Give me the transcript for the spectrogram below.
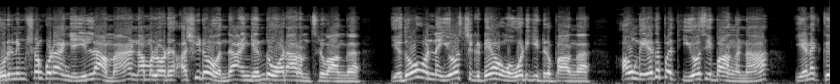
ஒரு நிமிஷம் கூட அங்கே இல்லாம நம்மளோட அஷிடோ வந்து அங்கேருந்து ஓட ஆரம்பிச்சிருவாங்க. ஏதோ ஒன்றை யோசிச்சுக்கிட்டே அவங்க ஓடிக்கிட்டு இருப்பாங்க. அவங்க எதை பற்றி யோசிப்பாங்கன்னா எனக்கு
